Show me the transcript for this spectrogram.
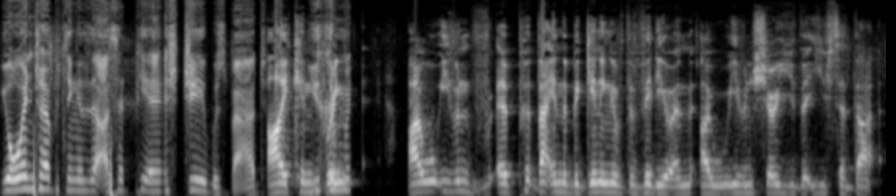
You're interpreting as that I said PSG was bad. I can You can bring. re- I will even uh, put that in the beginning of the video, and I will even show you that you said that.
